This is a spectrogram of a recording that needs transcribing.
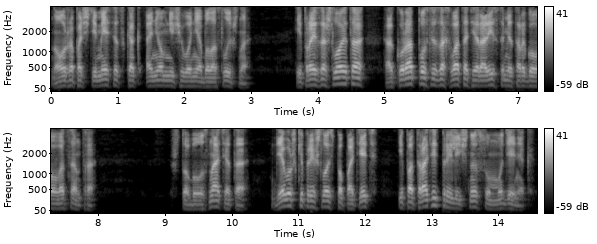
но уже почти месяц, как о нем ничего не было слышно. И произошло это аккурат после захвата террористами торгового центра. Чтобы узнать это, девушке пришлось попотеть и потратить приличную сумму денег.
